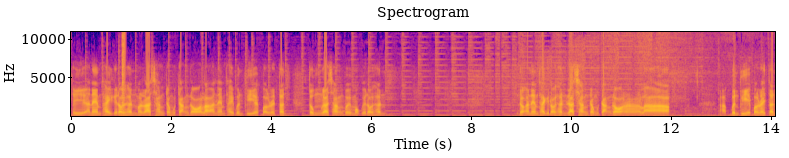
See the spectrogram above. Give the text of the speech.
Thì anh em thấy cái đội hình mà ra sân trong cái trận đó là anh em thấy bên phía Brighton tung ra sân với một cái đội hình đó anh em thấy cái đội hình ra sân trong cái trận đó là à, bên phía Brighton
